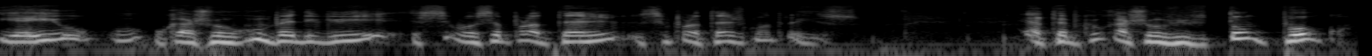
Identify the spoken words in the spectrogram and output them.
E aí o, o, cachorro com pedigree, se você protege, se protege contra isso. E até porque o cachorro vive tão pouco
